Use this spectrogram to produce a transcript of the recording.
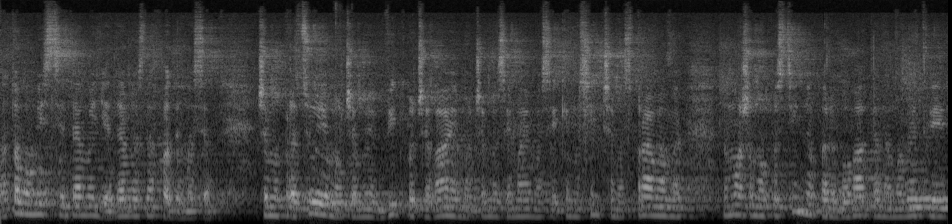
на тому місці, де ми є, де ми знаходимося. Чи ми працюємо, чи ми відпочиваємо, чи ми займаємося якимись іншими справами, ми можемо постійно перебувати на молитві,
